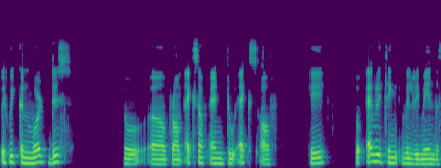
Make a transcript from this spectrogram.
If we convert this so uh, from x of n to x of k so everything will remain the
